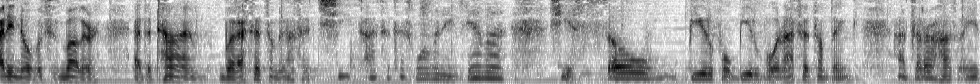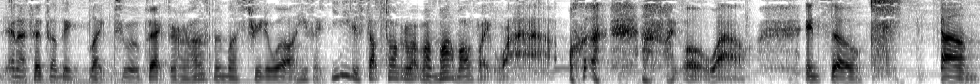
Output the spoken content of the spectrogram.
I didn't know it was his mother at the time, but I said something. I said, "She," I said, "This woman named Emma, she is so beautiful, beautiful." And I said something. I said her husband, and I said something like to effect that her husband must treat her well. He's like, "You need to stop talking about my mom." I was like, "Wow," I was like, "Oh wow," and so. Um,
